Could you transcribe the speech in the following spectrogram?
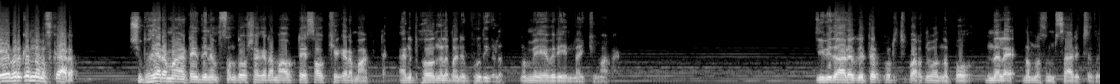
ഏവർക്കും നമസ്കാരം. ശുഭകരമാകട്ടെ ദിനം സന്തോഷകരമാവട്ടെ സൗഖ്യകരമാകട്ടെ. അനുഭവങ്ങളും അനുഭൂതികളും നമ്മെ ഏവരെയും നയിക്കുമാറാണ് ജീവിതാരോഗ്യത്തെ കുറിച്ച് പറഞ്ഞു വന്നപ്പോ ഇന്നലെ നമ്മൾ സംസാരിച്ചത്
